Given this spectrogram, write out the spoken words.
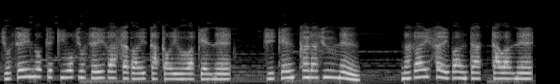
女性の敵を女性が裁いたというわけね。事件から10年。長い裁判だったわね。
